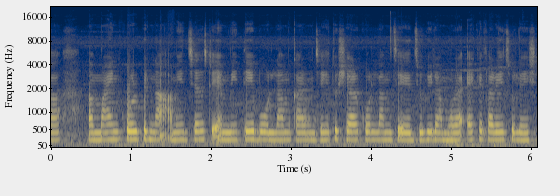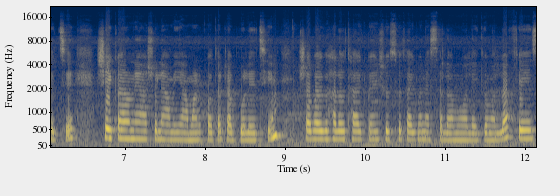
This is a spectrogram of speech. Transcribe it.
মাইন্ড করবেন না। আমি জাস্ট এমনিতেই বললাম, কারণ যেহেতু শেয়ার করলাম যে জহির আমরা একেবারেই চলে এসেছে, সেই কারণে আসলে আমি আমার কথাটা বলেছি। সবাই ভালো থাকবেন, সুস্থ থাকবেন। আসসালামু আলাইকুম, আল্লাহ হাফেজ।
